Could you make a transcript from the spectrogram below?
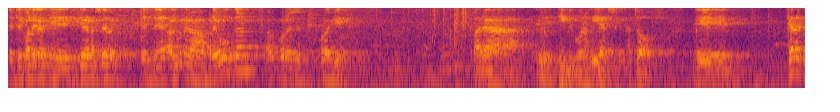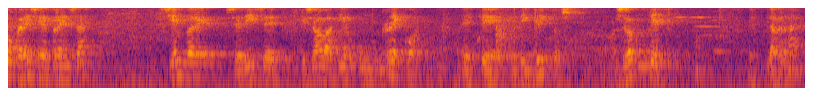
este, colegas que, quieran hacer este, alguna pregunta. Por, por aquí. Para eh, Timmy, buenos días a todos. Eh, cada conferencia de prensa siempre se dice que se va a batir un récord este, de inscriptos y se va cumpliendo. La verdad,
